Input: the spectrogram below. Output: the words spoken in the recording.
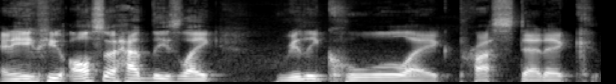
and he, he also had these like really cool like prosthetic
